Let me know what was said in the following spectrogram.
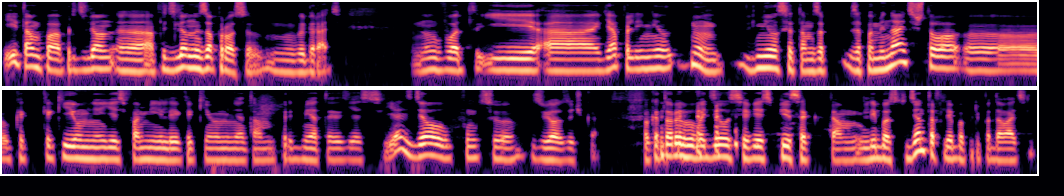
и там по определен, э, определенные запросы выбирать. Ну вот, и э, я поленил, ну, ленился там запоминать, что э, как, какие у меня есть фамилии, какие у меня там предметы есть. Я сделал функцию звездочка, по которой выводился весь список там либо студентов, либо преподавателей.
